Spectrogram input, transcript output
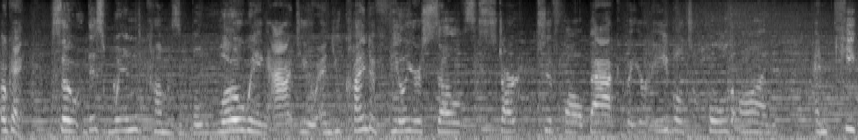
Okay, so this wind comes blowing at you, and you kind of feel yourselves start to fall back, but you're able to hold on and keep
